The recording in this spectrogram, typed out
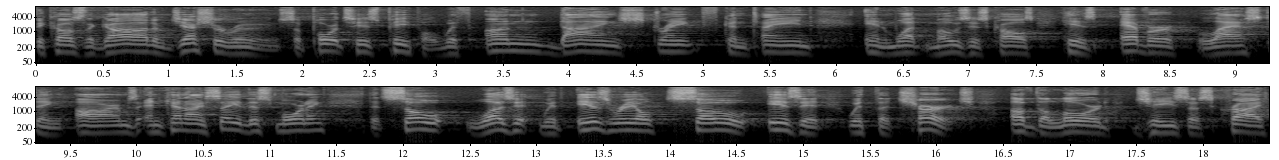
because the God of Jeshurun supports his people with undying strength contained in what Moses calls his everlasting arms. And can I say this morning that so was it with Israel, so is it with the church of the Lord Jesus Christ.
